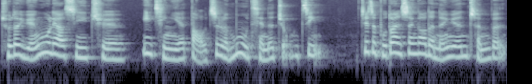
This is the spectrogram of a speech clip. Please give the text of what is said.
除了原物料稀缺，疫情也导致了目前的窘境。接着不断升高的能源成本，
